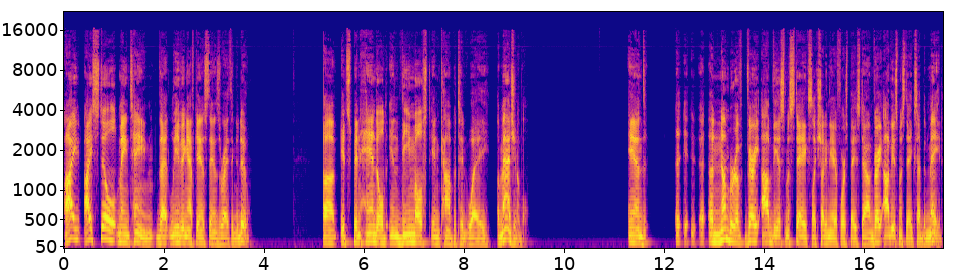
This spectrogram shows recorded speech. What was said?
I, I still maintain that leaving Afghanistan is the right thing to do uh, it's been handled in the most incompetent way imaginable. And a, a, number of very obvious mistakes, like shutting the Air Force Base down, very obvious mistakes have been made.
